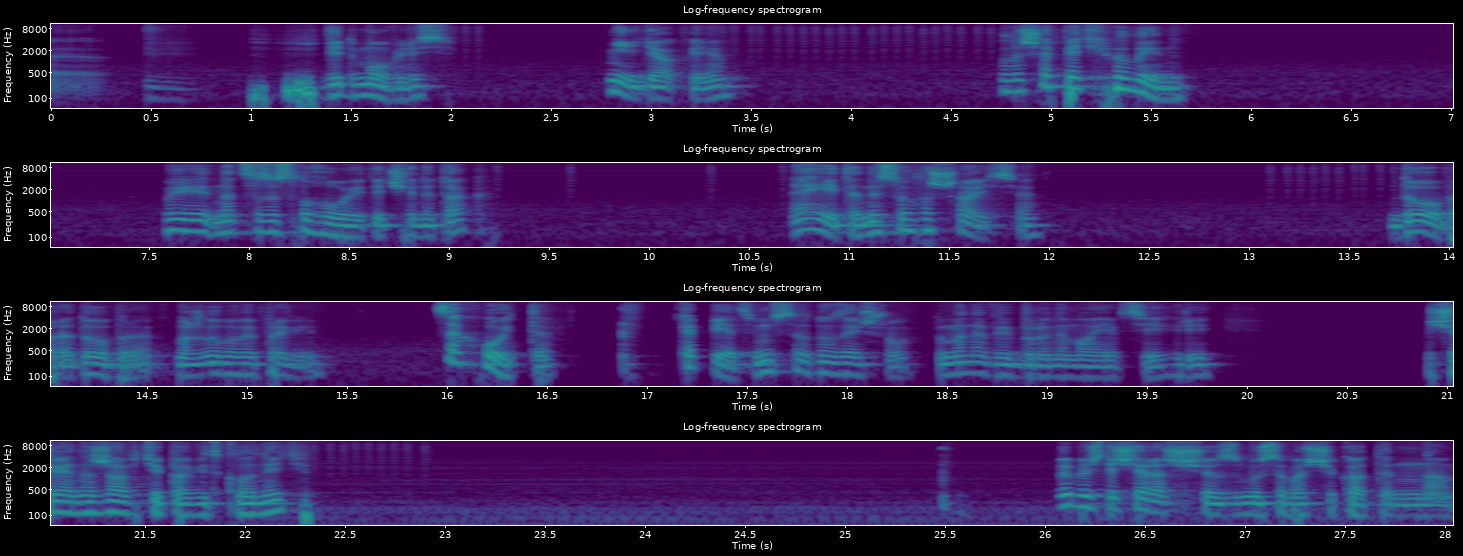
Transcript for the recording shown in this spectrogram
е, Відмовлюсь. Ні, дякую. Лише 5 хвилин. Ви на це заслуговуєте, чи не так? Ей, та не соглашайся. Добре, добре. Можливо, ви праві. Заходьте. Капець, він все одно зайшов. У мене вибору немає в цій грі. Хоча я нажав, типа, відклонить. Вибачте ще раз, що змусив вас чекати на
